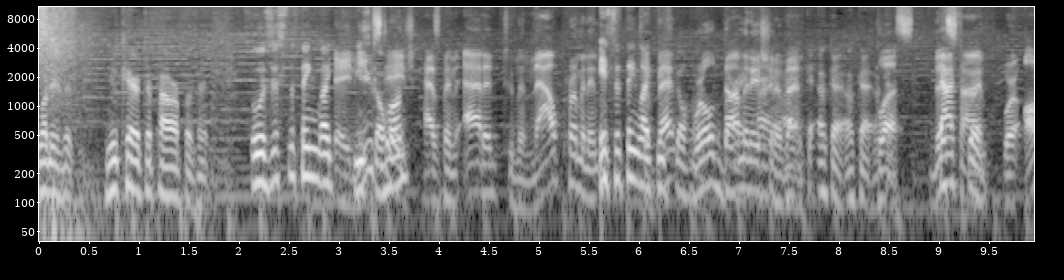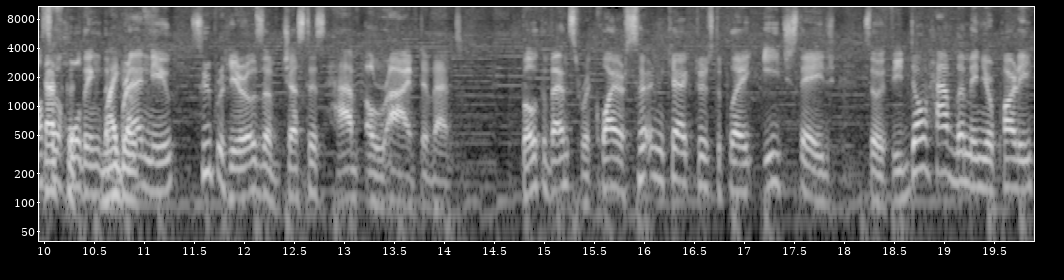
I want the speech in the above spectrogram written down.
What is it? New character power up event. Oh, is this the thing like A Beast new Gohan? stage has been added to the now permanent It's the thing like Beast Gohan. World Domination alright, alright, event. Okay, okay, okay. Plus, this That's time good. we're also That's good. holding the My brand goats. new Superheroes of Justice Have Arrived event. Both events require certain characters to play each stage, so if you don't have them in your party,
